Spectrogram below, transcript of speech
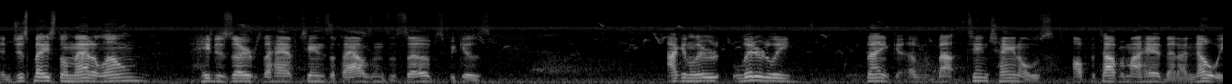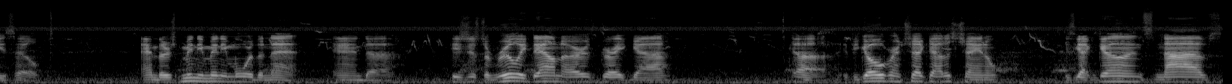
and just based on that alone, he deserves to have tens of thousands of subs because I can li literally think of about 10 channels off the top of my head that I know he's helped. And there's many, many more than that. And uh, He's just a really down-to-earth, great guy. Uh, if you go over and check out his channel, he's got guns, knives,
